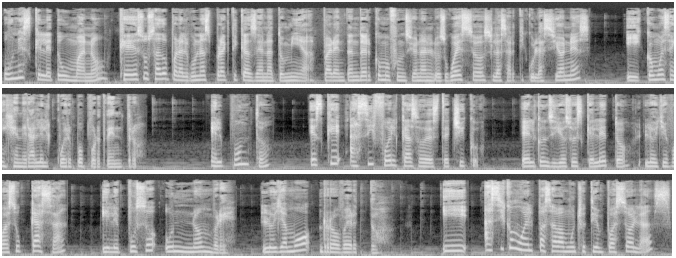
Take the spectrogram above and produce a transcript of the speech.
un esqueleto humano que es usado para algunas prácticas de anatomía, para entender cómo funcionan los huesos, las articulaciones y cómo es en general el cuerpo por dentro. El punto es que así fue el caso de este chico. Él consiguió su esqueleto, lo llevó a su casa y le puso un nombre. Lo llamó Roberto. Y así como él pasaba mucho tiempo a solas,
